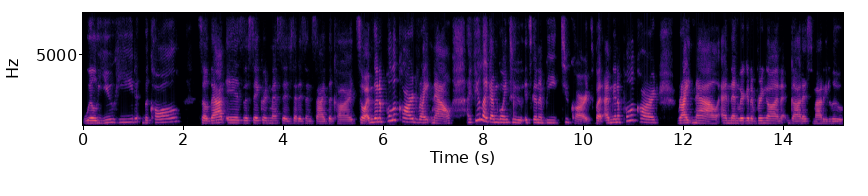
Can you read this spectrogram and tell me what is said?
Will you heed the call? So that is the sacred message that is inside the card. So I'm going to pull a card right now. I feel like I'm going to, it's going to be two cards, but I'm going to pull a card right now and then we're going to bring on Goddess Marilu.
